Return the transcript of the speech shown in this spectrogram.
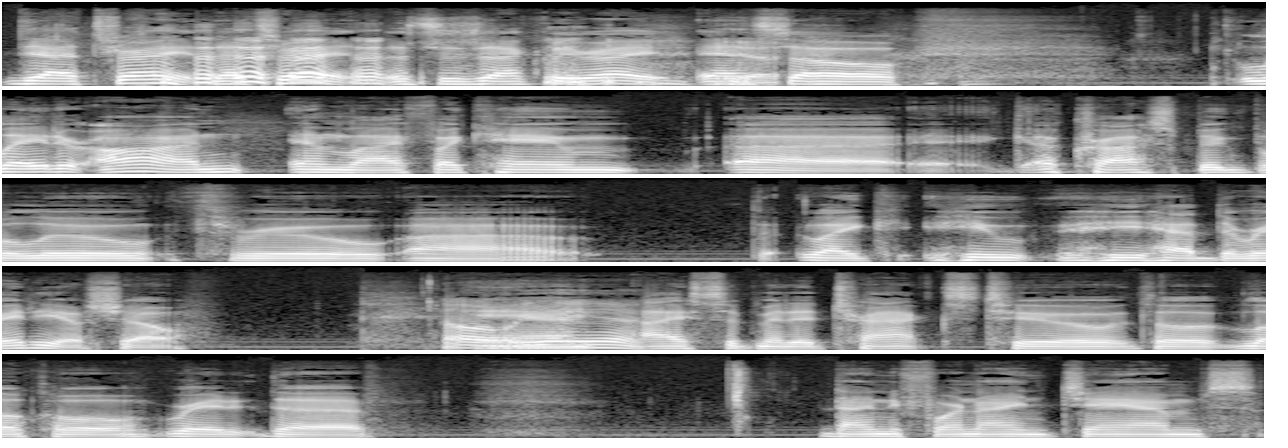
That's right. That's right. That's exactly right. And Yeah. so later on in life, I came uh, across Big Baloo through uh, like he he had the radio show, Oh, and yeah, yeah. I submitted tracks to the local radio, the 94.9 Jams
